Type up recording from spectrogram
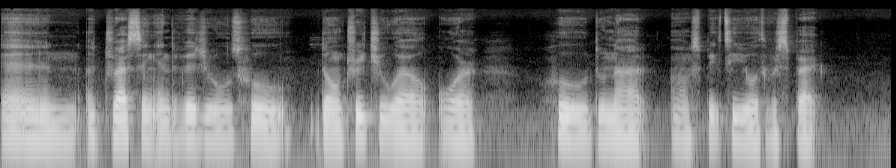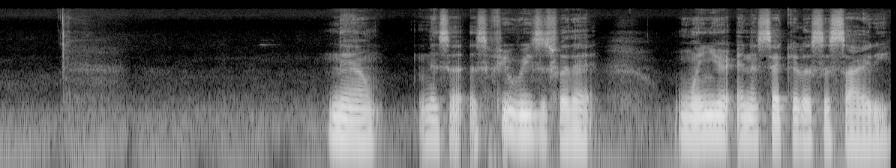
in addressing individuals who don't treat you well or who do not um, speak to you with respect. Now, there's a, there's a few reasons for that. When you're in a secular society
